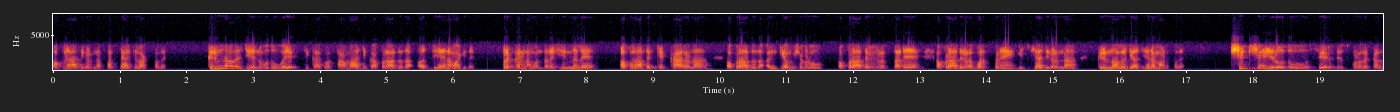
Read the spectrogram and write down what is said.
ಅಪರಾಧಿಗಳನ್ನ ಪತ್ತೆ ಹಚ್ಚಲಾಗ್ತದೆ. ಕ್ರಿಮಿನಾಲಜಿ ಎನ್ನುವುದು ವೈಯಕ್ತಿಕ ಅಥವಾ ಸಾಮಾಜಿಕ ಅಪರಾಧದ ಅಧ್ಯಯನವಾಗಿದೆ. ಪ್ರಕರಣ ಒಂದರ ಹಿನ್ನೆಲೆ, ಅಪರಾಧಕ್ಕೆ ಕಾರಣ, ಅಪರಾಧದ ಅಂಕಿಅಂಶಗಳು ಅಪರಾಧಗಳ ತಡೆ, ಅಪರಾಧಗಳ ವರ್ತನೆ ಇತ್ಯಾದಿಗಳನ್ನ ಕ್ರಿಮಿನಾಲಜಿ ಅಧ್ಯಯನ ಮಾಡುತ್ತದೆ ಶಿಕ್ಷೆ ಇರೋದು ಸೇಡು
